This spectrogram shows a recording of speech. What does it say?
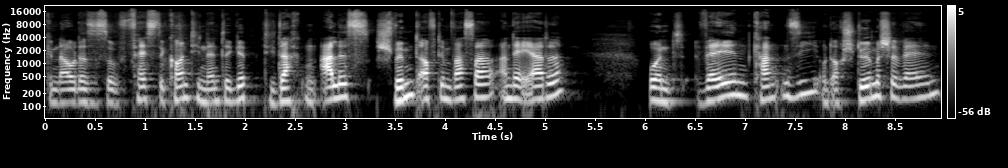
genau, dass es so feste Kontinente gibt. Die dachten, alles schwimmt auf dem Wasser an der Erde. Und Wellen kannten sie und auch stürmische Wellen.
